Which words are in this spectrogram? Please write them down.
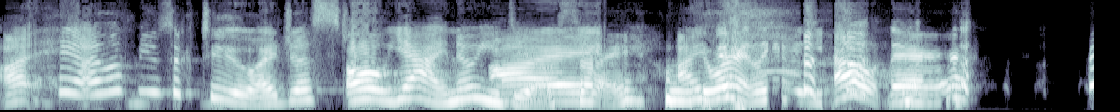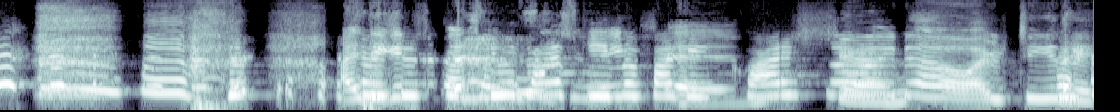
I hey, I love music too. I just Oh yeah, I know you do. I- Sorry, we I- weren't leaving you out there. I think it's depends she was asking the fucking question. No, I know. I'm teasing.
